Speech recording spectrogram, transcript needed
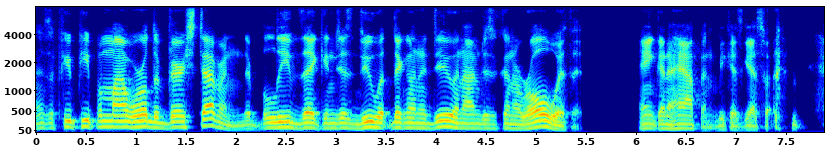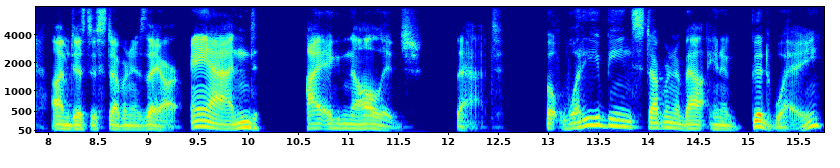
There's a few people in my world that are very stubborn. They believe they can just do what they're going to do, and I'm just going to roll with it. Ain't going to happen because guess what? I'm just as stubborn as they are. And I acknowledge that. But what are you being stubborn about in a good way?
